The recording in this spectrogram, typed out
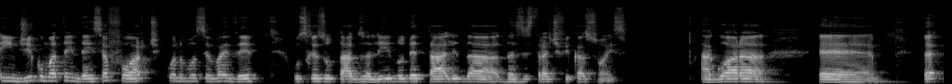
Indica uma tendência forte quando você vai ver os resultados ali no detalhe da, das estratificações. Agora, é, é,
